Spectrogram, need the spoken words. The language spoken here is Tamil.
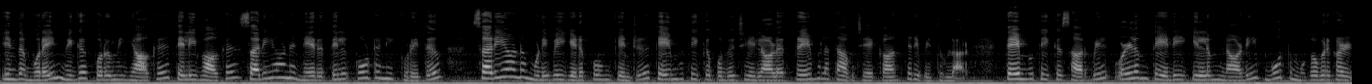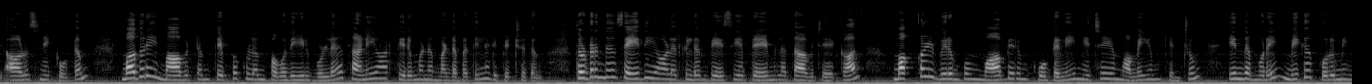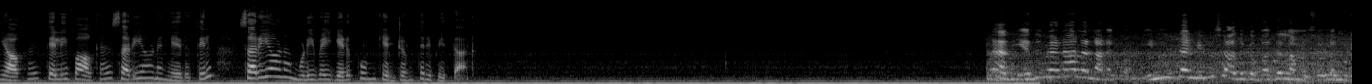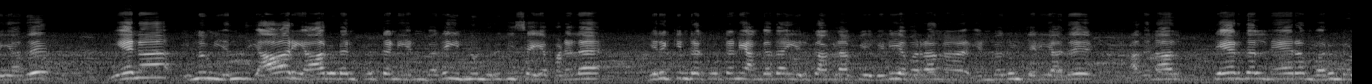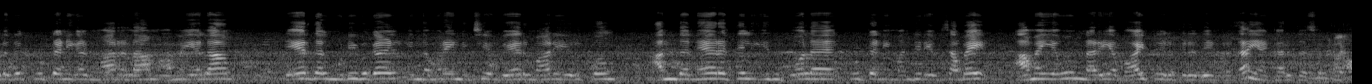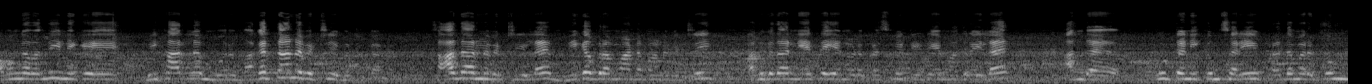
இந்த முறை மிக பொறுமையாக தெளிவாக சரியான நேரத்தில் கூட்டணி குறித்து சரியான முடிவை எடுப்போம் என்று தேமுதிக பொதுச் செயலாளர் பிரேமலதா விஜயகாந்த் தெரிவித்துள்ளார். தேமுதிக சார்பில் உள்ளம் தேடி இல்லம் நாடி பூத் முகவர்கள் ஆலோசனைக் கூட்டம் மதுரை மாவட்டம் தெப்பக்குளம் பகுதியில் உள்ள தனியார் திருமண மண்டபத்தில் நடைபெற்றது. தொடர்ந்து செய்தியாளர்களிடம் பேசிய பிரேமலதா விஜயகாந்த் மக்கள் விரும்பும் மாபெரும் கூட்டணி நிச்சயம் அமையும் என்றும் இந்த முறை மிக பொறுமையாக தெளிவாக சரியான நேரத்தில் சரியான முடிவை எடுப்போம் என்றும் தெரிவித்தார். அது எது வேணாலும் நடக்கும். இந்த நிமிஷம் அதுக்கு பதில் நம்ம சொல்ல முடியாது. ஏன்னா இன்னும் எந்த யார் யாருடன் கூட்டணி என்பது இன்னும் உறுதி செய்யப்படலை. இருக்கின்ற கூட்டணி அங்கே தான் இருக்காங்களா வெளியே வர்றாங்க என்பதும் தெரியாது. அதனால் தேர்தல் நேரம் வரும் பொழுது கூட்டணிகள் மாறலாம் அமையலாம். தேர்தல் முடிவுகள் இந்த முறை நிச்சயம் வேறு மாதிரி இருக்கும். அந்த நேரத்தில் இது போல கூட்டணி மந்திரி சபை அமையவும் நிறைய வாய்ப்பு இருக்கிறதுன்றதான் என் கருத்தை சொல்றேன். அவங்க வந்து இன்னைக்கு பீகார்ல ஒரு மகத்தான வெற்றியை பெற்றிருக்காங்க. சாதாரண வெற்றி இல்லை மிக பிரம்மாண்டமான வெற்றி. அதுக்கு தான் நேத்தே என்னோட ப்ரெஸ் மீட் இதே மதுரையில் அந்த கூட்டணிக்கும் சரி பிரதமருக்கும்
